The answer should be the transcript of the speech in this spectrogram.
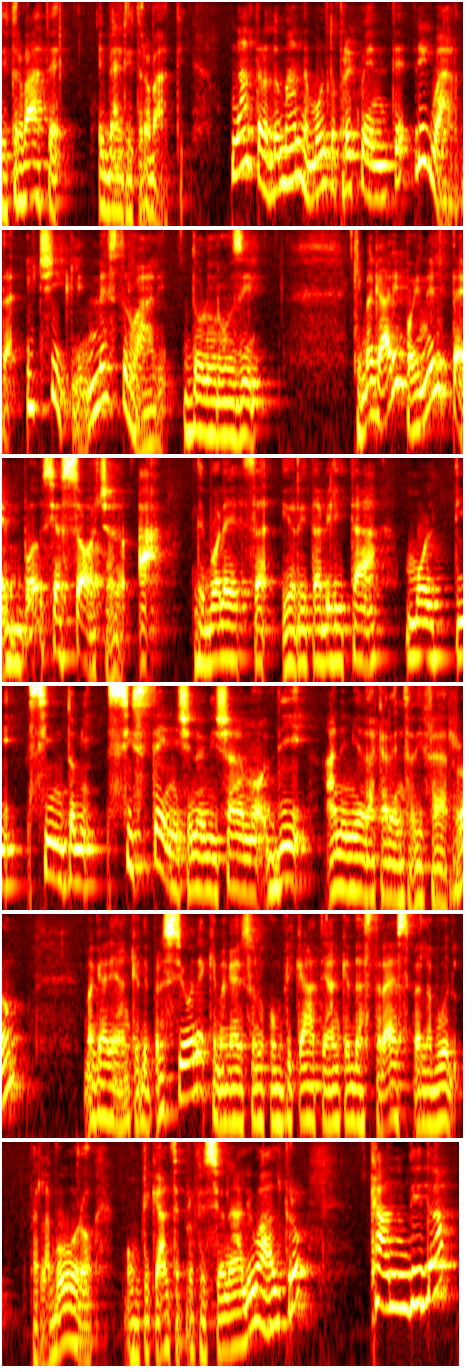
ritrovate e ben ritrovati. Un'altra domanda molto frequente riguarda i cicli mestruali dolorosi, che magari poi nel tempo si associano a debolezza, irritabilità, molti sintomi sistemici, noi diciamo, di anemia da carenza di ferro, magari anche depressione, che magari sono complicate anche da stress per lavoro, per lavoro complicanze professionali o altro, candida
